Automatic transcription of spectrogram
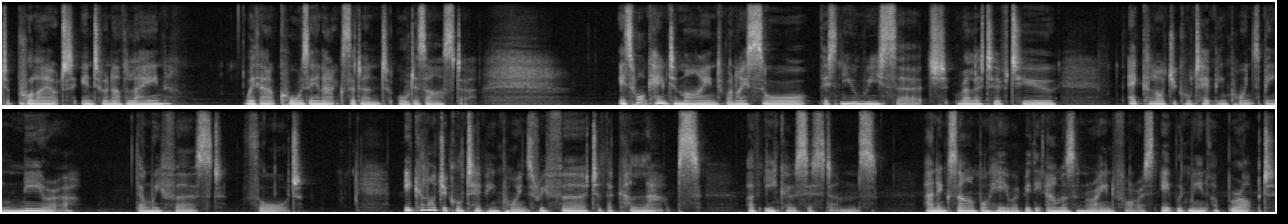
to pull out into another lane without causing an accident or disaster. It's what came to mind when I saw this new research relative to ecological tipping points being nearer than we first thought. Ecological tipping points refer to the collapse of ecosystems. An example here would be the Amazon rainforest. It would mean abrupt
